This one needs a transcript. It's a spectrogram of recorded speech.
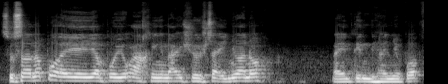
So sana po ay yan po yung aking na-share sa inyo ano. Naintindihan nyo po.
